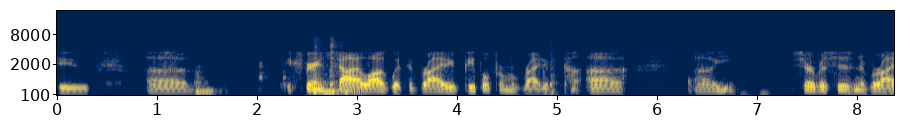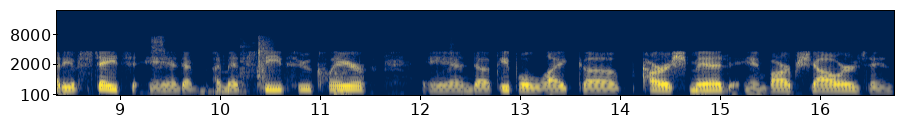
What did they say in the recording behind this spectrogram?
to uh, experience dialogue with a variety of people from a variety of uh, uh, services in a variety of states. And I, I met Steve through CLEAR and uh, people like uh, Kara Schmitt and Barb Showers and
